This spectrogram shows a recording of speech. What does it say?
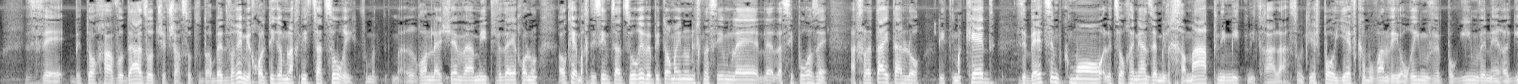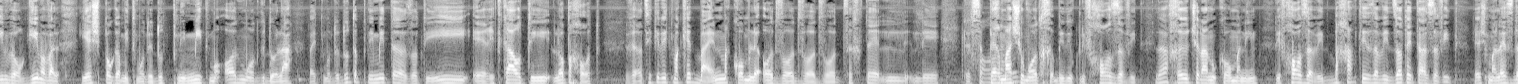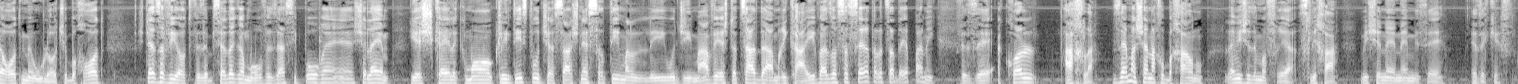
ובתוך העבודה הזאת, שאפשר לעשות עוד הרבה דברים, יכולתי גם להכניס צד סורי. זאת אומרת, רון לשם ועמית וזה יכולנו, אוקיי, מכניסים צד סורי ופתאום היינו נכנסים ל, ל, לסיפור הזה. ההחלטה הייתה לא, להתמקד, זה בעצם כמו, לצורך העניין, זה מלחמה פנימית נקרא לה. זאת אומרת, יש פה אויב כמובן, ויורים ופוגעים ונהרגים והורגים, אבל יש פה גם התמודדות פנימית מאוד מאוד גדולה. וההתמודדות הפנימית הזאת, היא אה, ריתקה אותי לא פחות. ורציתי להתמקד בה, אין מקום לעוד ועוד ועוד ועוד. צריך ל- ל- ל- לספר זווית. משהו מאוד, בדיוק, לבחור זווית. זו האחריות שלנו כאומנים, לבחור זווית. בחרתי זווית, זאת הייתה הזווית. יש מלא סדרות מעולות שבוחרות שתי זוויות, וזה בסדר גמור, וזה הסיפור אה, שלהם. יש כאלה כמו קלינט איסטווד שעשה שני סרטים על איוו ג'ימה, ויש את הצד האמריקאי, ואז הוא עשה סרט על הצד היפני. וזה הכל אחלה. זה מה שאנחנו בחרנו. למי שזה מפריע, סליחה. מי שנהנה מזה, איזה כיף.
